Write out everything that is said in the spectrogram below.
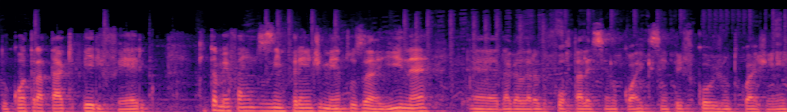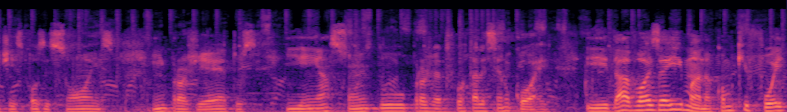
do Contra-Ataque Periférico, que também foi um dos empreendimentos aí, né? é, da galera do Fortalecendo Corre, que sempre ficou junto com a gente em exposições, em projetos e em ações do projeto Fortalecendo Corre. E dá a voz aí, mano, como que foi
